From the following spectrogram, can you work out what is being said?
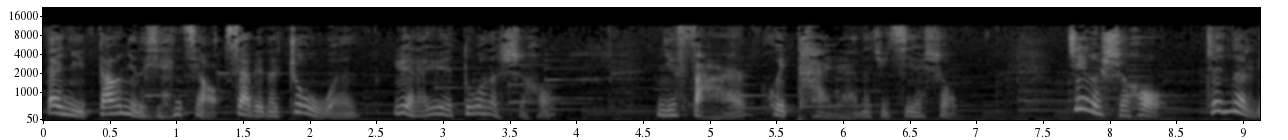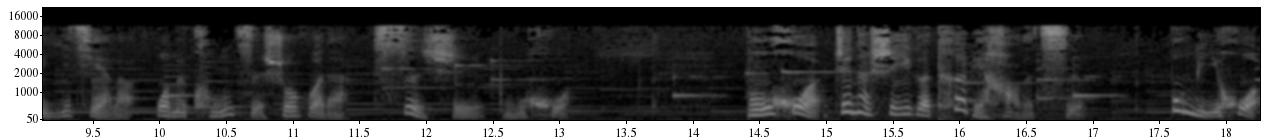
但你当你的眼角下面的皱纹越来越多的时候，你反而会坦然的去接受。这个时候。真的理解了我们孔子说过的“四十不惑”。不惑真的是一个特别好的词，不迷惑，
